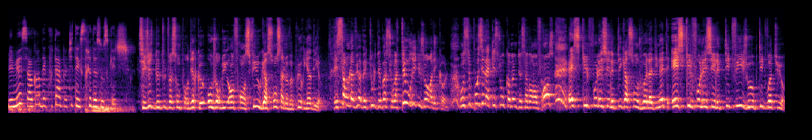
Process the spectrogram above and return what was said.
le mieux c'est encore d'écouter un petit extrait de ce sketch. C'est juste de toute façon pour dire qu'aujourd'hui en France, fille ou garçon, ça ne veut plus rien dire. Et ça, on l'a vu avec tout le débat sur la théorie du genre à l'école. On se posait la question quand même de savoir en France, est-ce qu'il faut laisser les petits garçons jouer à la dinette? Est-ce qu'il faut laisser les petites filles jouer aux petites voitures?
